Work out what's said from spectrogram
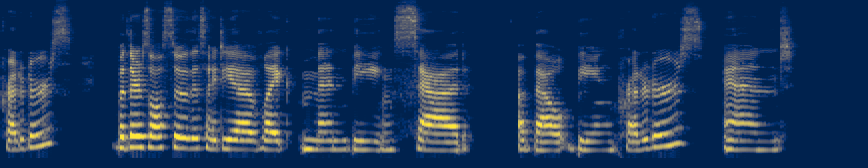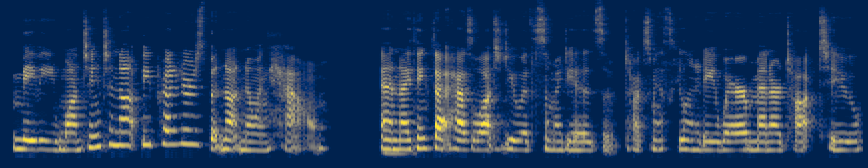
predators but there's also this idea of like men being sad about being predators and maybe wanting to not be predators but not knowing how. And I think that has a lot to do with some ideas of toxic masculinity where men are taught to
